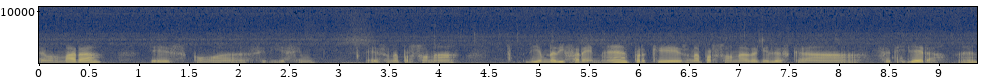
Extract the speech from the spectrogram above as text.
seva mare és com a, si diguéssim, és una persona, diguem-ne, diferent, eh? perquè és una persona d'aquelles que fetillera, eh?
